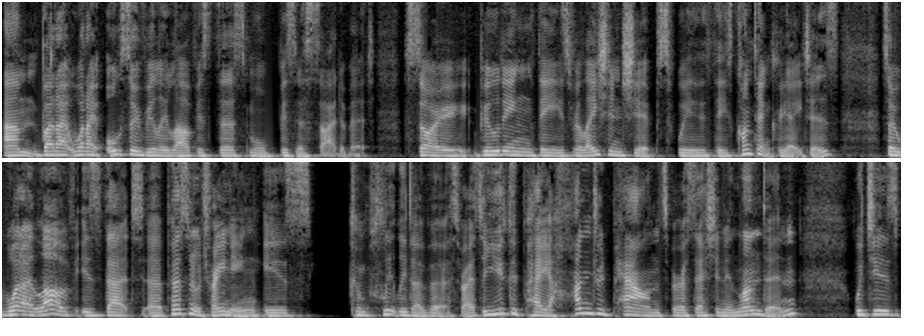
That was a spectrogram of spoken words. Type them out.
Um, but I, what I also really love is the small business side of it. So building these relationships with these content creators. So what I love is that uh, personal training is completely diverse, right? So you could pay a hundred pounds for a session in London which is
